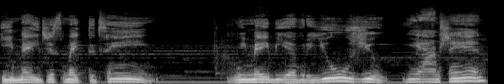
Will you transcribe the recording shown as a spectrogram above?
He may just make the team. We may be able to use you. You know what I'm saying?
